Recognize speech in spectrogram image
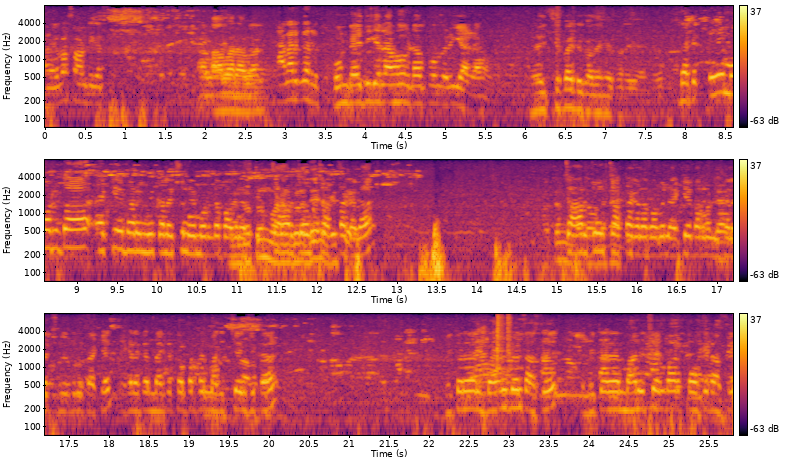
আর এবার সাউন্ড ঠিক আছে। আবার আবার। আবার করো। কোনটা এদিকে রাখো ওটা ইয়ার রাখো এই সিপাই ঢুকা দেখে পরে দেখেন এই মডেলটা একেবারে নিউ কালেকশন এই মডেলটা পাবেন নতুন মডেলগুলো চারজন দেখা চারটা গেছে। কালার চারজন চারটা কালার পাবেন একেবারে নিউ কালেকশন এগুলো দেখেন এখানে একটা ম্যাগনেট কম্পার্টমেন্ট মাঝে চেঞ্জ জিপার ভিতরে লং বেল্ট আছে ভিতরে মানি চেম্বার পকেট আছে।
